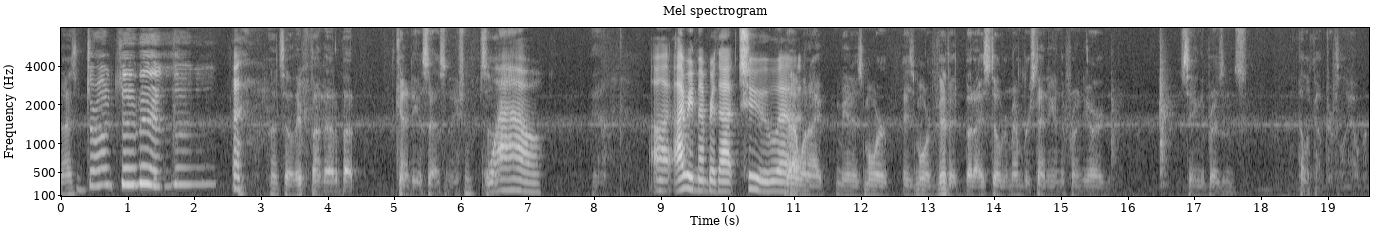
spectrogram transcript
And I said, Trying to be That's how they found out about Kennedy assassination. So wow. yeah. Uh, I remember that too. Uh, that one I, I mean is more is more vivid, but I still remember standing in the front yard, seeing the president's helicopter fly over.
